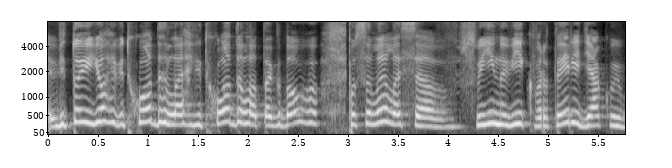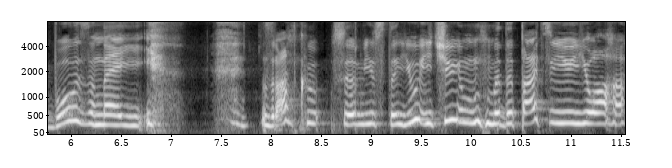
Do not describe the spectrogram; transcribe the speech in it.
від тої йоги відходила, відходила так довго, поселилася в своїй новій квартирі, дякую Богу за неї. Зранку самі встаю і чую медитацію йога.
